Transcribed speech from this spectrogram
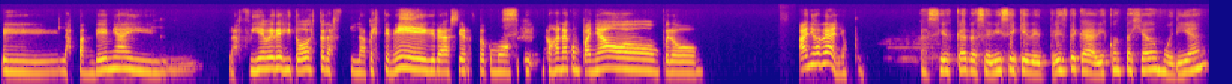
eh, las pandemias y las fiebres y todo esto, la, la peste negra, ¿cierto? Como Sí, nos han acompañado, pero años de años. así es, Cata. Se dice que de 3 de cada 10 contagiados morían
